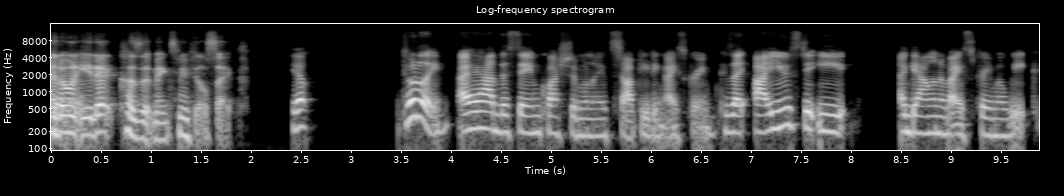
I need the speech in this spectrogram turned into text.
I don't eat it because it makes me feel sick. Yep. Totally. I had the same question when I stopped eating ice cream because I, I used to eat a gallon of ice cream a week.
